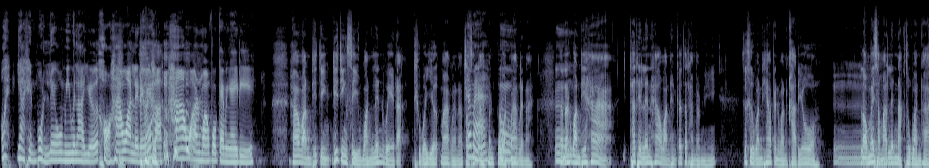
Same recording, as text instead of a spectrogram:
โอ้ยอยากเห็นผลเร็วมีเวลาเยอะขอ 5 วันเลยได้ไหมคะ5วันวางโปรแกรมยังไงดีห้าวันที่จริงที่จริงสี่วันเล่น weight อะถือว่าเยอะมากแล้วนะต่อใช่ไหมสัปดาห์มันปวดอืมมากเลยนะดังนั้นวันที่ห้าถ้าเทนเล่นห้าวันเทนก็จะทำแบบนี้ ก็คือวันที่ห้าเป็นวัน cardio อืมเราไม่สามารถเล่นหนักทุกวันได้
